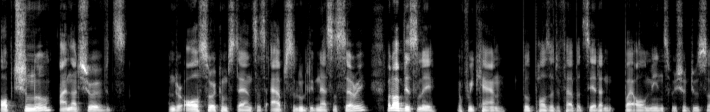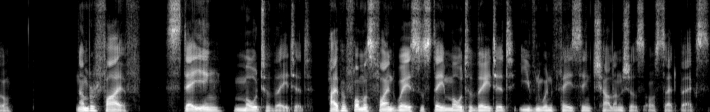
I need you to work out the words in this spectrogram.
optional. I'm not sure if it's under all circumstances absolutely necessary, but obviously, if we can build positive habits, yeah, then by all means we should do so. Number five, staying motivated. High performers find ways to stay motivated even when facing challenges or setbacks.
